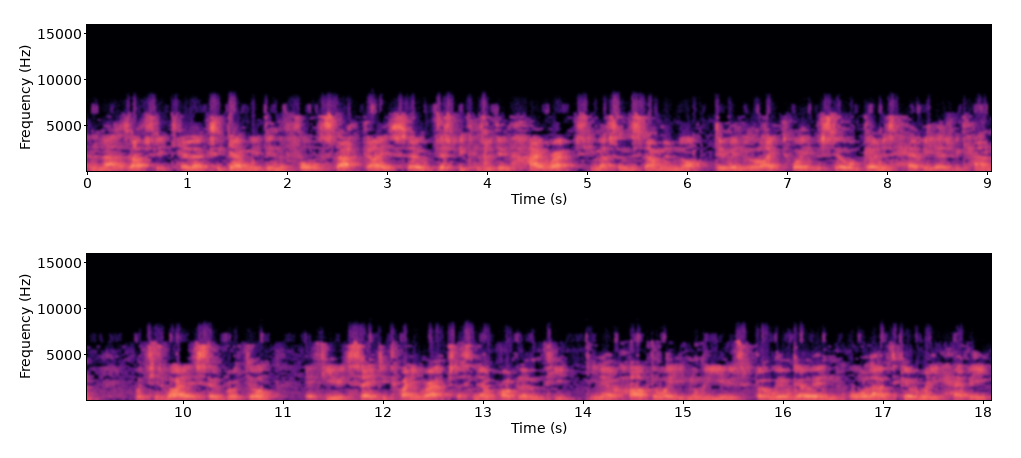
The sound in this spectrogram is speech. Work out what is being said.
and that is absolutely killer. Because again, we're doing the full stack, guys. So just because we're doing high reps, you must understand we're not doing lightweight. We're still going as heavy as we can, which is why it's so brutal. If you'd say do 20 reps, that's no problem. If you you know half the weight you normally use, but we're going all out to go really heavy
